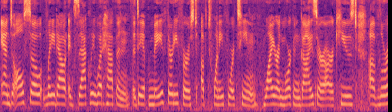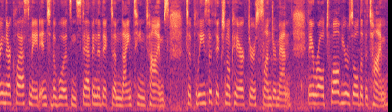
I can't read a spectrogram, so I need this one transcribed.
and also laid out exactly what happened the day of May 31st of 2014. Weier and Morgan Geyser are accused of luring their classmate into the woods and stabbing the victim 19 times to please the fictional character Slenderman. They were all 12 years old at the time.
